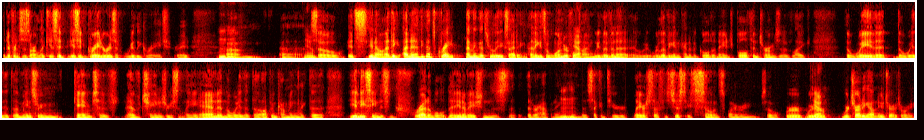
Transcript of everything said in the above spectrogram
the differences are like is it is it great or is it really great, right? Mm-hmm. Um, uh, yeah. So it's you know I think and I think that's great. I think that's really exciting. I think it's a wonderful yeah. time. We live in a we're living in kind of a golden age, both in terms of like the way that the way that the mainstream games have have changed recently and in the way that the up and coming like the the indie scene is incredible. The innovations that, that are happening mm-hmm. in the second tier layer stuff it's just it's so inspiring. So we're we're yeah. we're charting out new territory.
